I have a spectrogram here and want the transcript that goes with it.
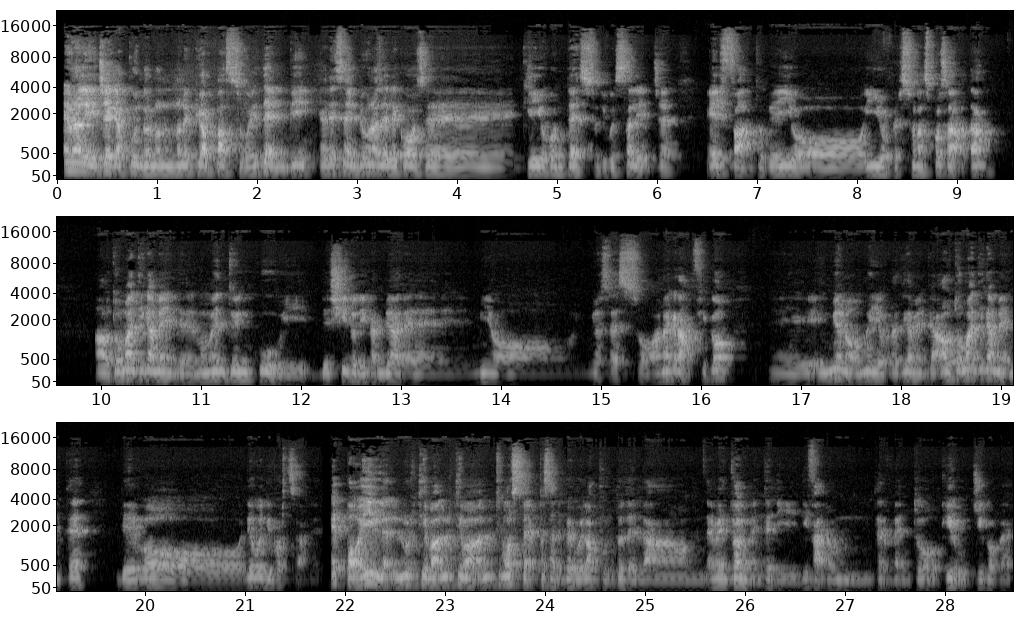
è una legge che appunto non, non è più al passo con i tempi e ad esempio una delle cose che io contesto di questa legge è il fatto che io, io persona sposata, automaticamente nel momento in cui decido di cambiare il mio, il mio sesso anagrafico e il mio nome, io praticamente automaticamente devo, devo divorziare. E poi il, l'ultima, l'ultima, l'ultimo step sarebbe quello appunto della, eventualmente di, di fare un intervento chirurgico per,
